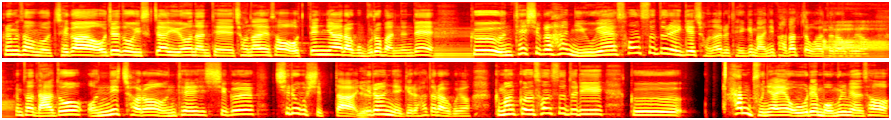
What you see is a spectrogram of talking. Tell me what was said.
그러면서 뭐 제가 어제도 이숙자 위원한테 전화해서 어땠냐라고 물어봤는데 음. 그 은퇴식을 한 이후에 선수들에게 전화를 되게 많이 받았다고 하더라고요. 아. 그래서 나도 언니처럼 은퇴식 을 치르고 싶다 예. 이런 얘기를 하더라고요. 그만큼 선수들이 그 한 분야에 오래 머물면서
